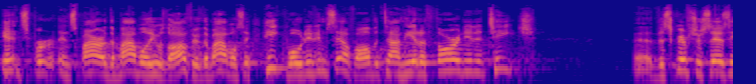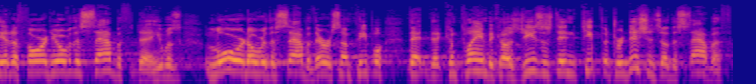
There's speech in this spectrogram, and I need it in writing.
inspirer of the Bible. He was the author of the Bible. So he quoted himself all the time. He had authority to teach. Uh, the scripture says he had authority over the Sabbath day. He was Lord over the Sabbath. There were some people that, that complained because Jesus didn't keep the traditions of the Sabbath.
